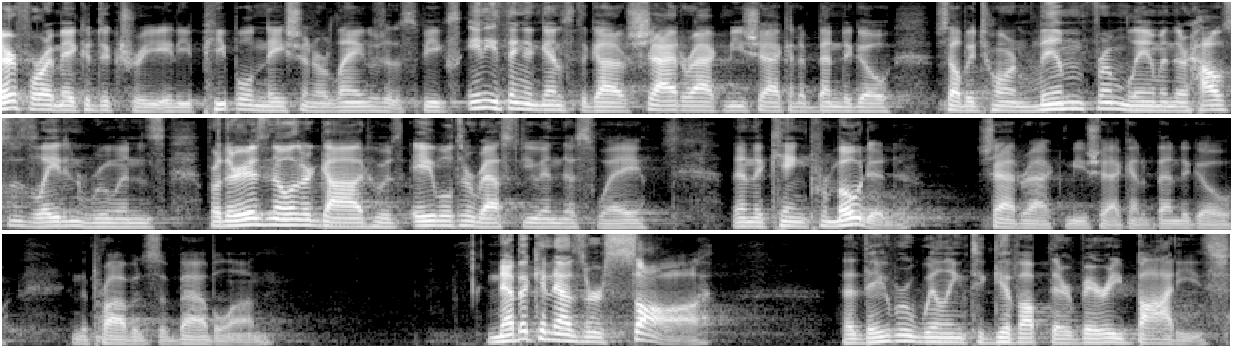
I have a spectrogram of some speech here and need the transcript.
Therefore, I make a decree any people, nation, or language that speaks anything against the God of Shadrach, Meshach, and Abednego shall be torn limb from limb and their houses laid in ruins, for there is no other God who is able to rescue in this way. Then the king promoted Shadrach, Meshach, and Abednego in the province of Babylon. Nebuchadnezzar saw that they were willing to give up their very bodies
